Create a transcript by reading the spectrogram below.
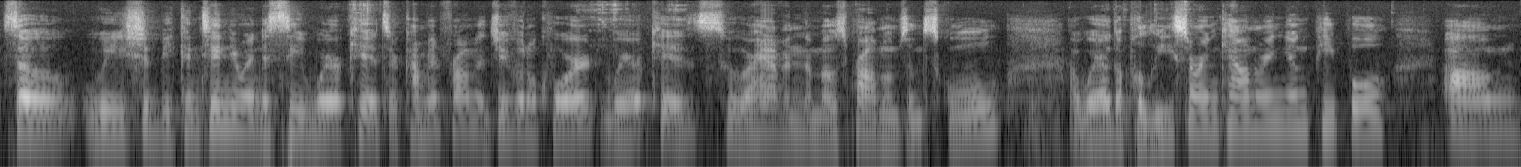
So we should be continuing to see where kids are coming from at juvenile court where kids who are having the most problems in school uh, where the police are encountering young people um,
